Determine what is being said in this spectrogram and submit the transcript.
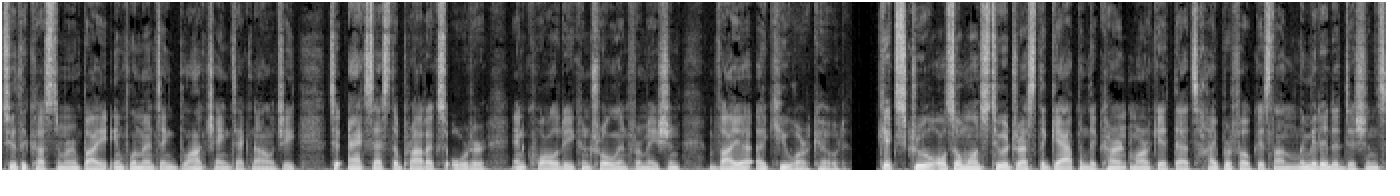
to the customer by implementing blockchain technology to access the product's order and quality control information via a QR code. Kicks Crew also wants to address the gap in the current market that's hyper focused on limited editions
